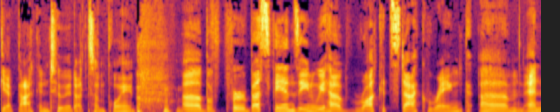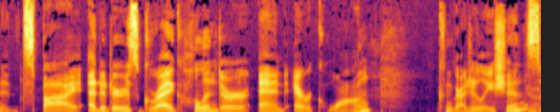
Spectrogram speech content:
get back into it at some point. uh, but for best fanzine, we have Rocket Stack Rank, um, and it's by editors Greg Hullender and Eric Wong. Congratulations.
